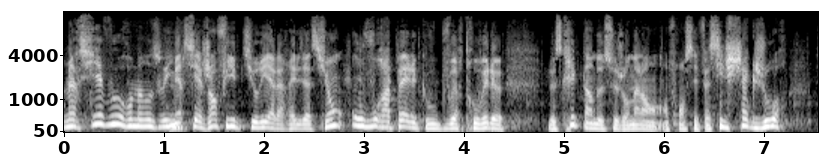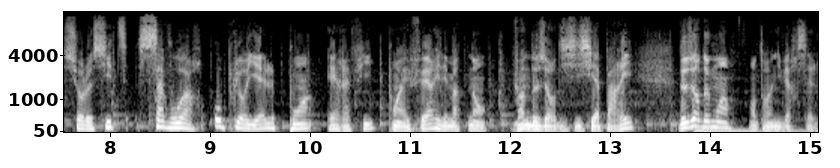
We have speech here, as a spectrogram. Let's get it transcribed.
Merci à vous Romain Ozoui. Merci à Jean-Philippe Thury à la réalisation. On vous rappelle que vous pouvez retrouver le, le script hein, de ce journal en, français facile chaque jour sur le site savoir au pluriel.rfi.fr. Il est maintenant 22h d'ici à Paris, deux heures de moins en temps universel.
